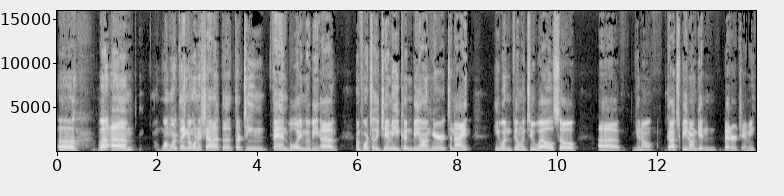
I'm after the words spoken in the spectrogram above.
uh well, um one more thing I want to shout out the 13 fanboy movie. Uh unfortunately Jimmy couldn't be on here tonight. He wasn't feeling too well, so uh you know, Godspeed on getting better, Jimmy.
